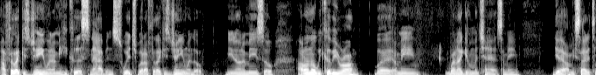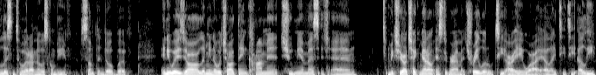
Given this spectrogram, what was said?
I feel like it's genuine. I mean, he could snap and switch, but I feel like it's genuine though. You know what I mean? So I don't know, we could be wrong, but I mean, why not give him a chance? I mean, yeah, I'm excited to listen to it. I know it's to be something dope, but anyways, y'all, let me know what y'all think. Comment, shoot me a message and Make sure y'all check me out on Instagram at Tray Little, T R A Y L I T T L E,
